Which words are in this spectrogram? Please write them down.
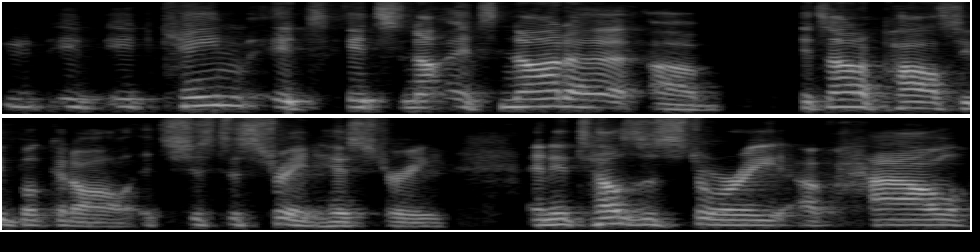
it, it came it's it's not it's not a, a it's not a policy book at all. It's just a straight history. And it tells a story of how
